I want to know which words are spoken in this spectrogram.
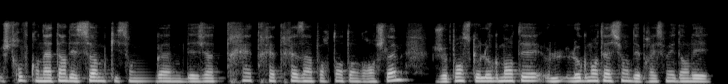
Je trouve qu'on atteint des sommes qui sont quand même déjà très, très, très importantes en Grand Chelem. Je pense que l'augmentation des price dans les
